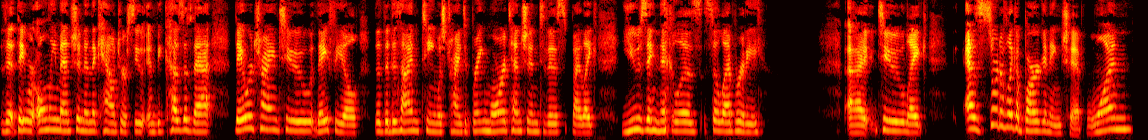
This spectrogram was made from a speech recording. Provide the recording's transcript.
that they were only mentioned in the countersuit and because of that they were trying to they feel that the design team was trying to bring more attention to this by like using nicola's celebrity uh to like as sort of like a bargaining chip. One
